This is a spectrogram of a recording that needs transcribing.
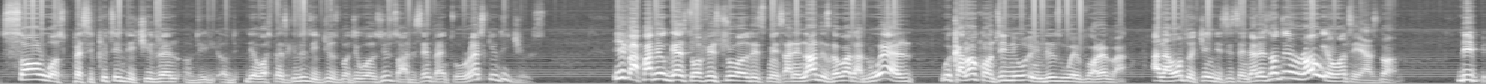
Saul was persecuting the children of the, of the they was persecuting the Jews, but he was used to, at the same time to rescue the Jews. If Akpabio gets to office through all these means and he now discover that well, we cannot continue in this way forever, and I want to change the system, there is nothing wrong in what he has done. The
